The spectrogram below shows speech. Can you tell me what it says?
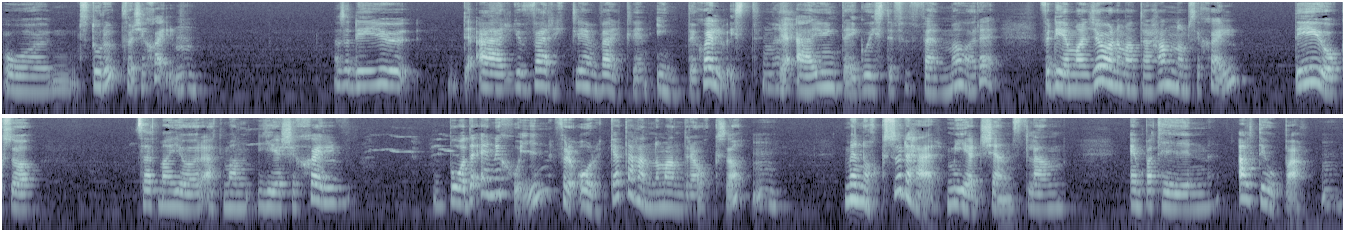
och står upp för sig själv. Mm. Alltså det är ju, det är ju verkligen, verkligen inte själviskt. Nej. Det är ju inte egoistiskt för fem öre. För det man gör när man tar hand om sig själv, det är ju också så att man gör att man ger sig själv både energin för att orka ta hand om andra också, Mm. men också det här medkänslan, empatin, alltihopa. Mm.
